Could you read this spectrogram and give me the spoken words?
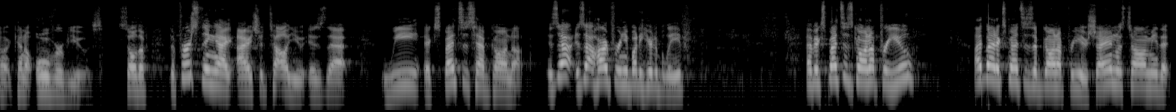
uh, kind of overviews. So, the, the first thing I, I should tell you is that we expenses have gone up. Is that, is that hard for anybody here to believe? have expenses gone up for you? I bet expenses have gone up for you. Cheyenne was telling me that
